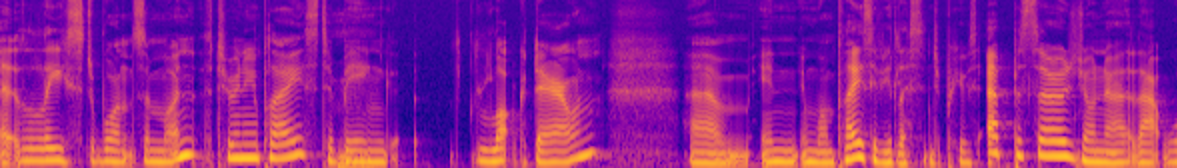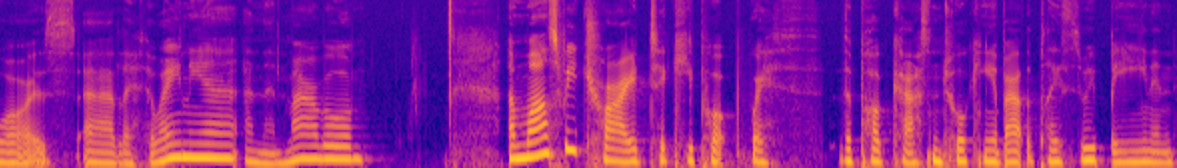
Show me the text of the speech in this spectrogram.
at least once a month to a new place to being locked down um, in, in one place. If you'd listened to previous episodes, you'll know that that was uh, Lithuania and then Maribor. And whilst we tried to keep up with the podcast and talking about the places we've been and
